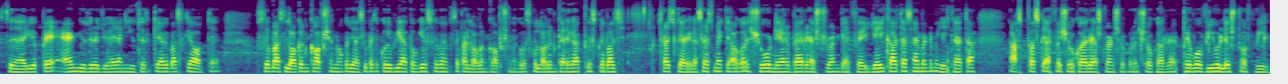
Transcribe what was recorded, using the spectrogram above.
सिनेरियो पे एंड यूज़र जो है, यानी यूज़र के पास क्या होता है उसके पास लॉगिन का ऑप्शन होगा, जैसे पास कोई भी ऐप होगी, उसके बाद सबसे पास लॉगिन का ऑप्शन होगा। उसको लॉगिन करेगा, फिर उसके बाद सर्च करेगा। सर्च में क्या होगा? शो नियर बाय रेस्टोरेंट कैफ़े यही कहा था असाइनमेंट में, यही कहा था। आसपास कैफ़े शो कर रहा है रेस्टोरेंट शो कर शो कर रहा है। फिर वो व्यू लिस्ट ऑफ़ मील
